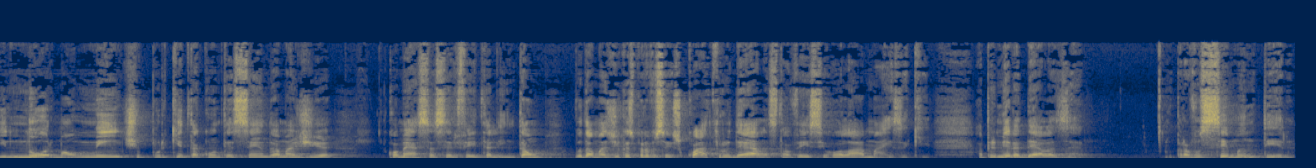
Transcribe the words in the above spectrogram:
e normalmente por que está acontecendo, a magia começa a ser feita ali. Então, vou dar umas dicas para vocês. Quatro delas, talvez se rolar mais aqui. A primeira delas é para você manter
